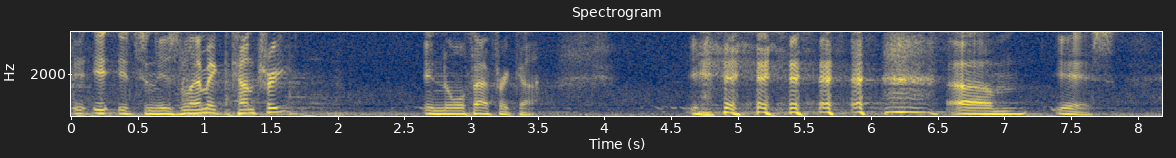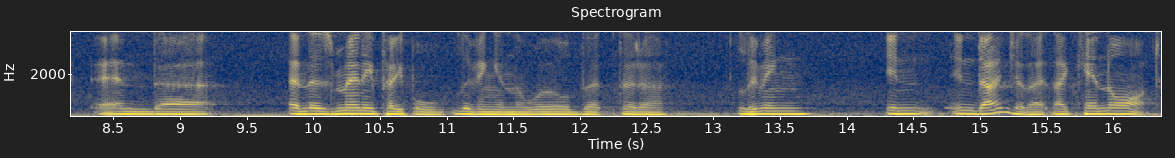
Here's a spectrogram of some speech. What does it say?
It, it, it's an Islamic country in North Africa. um, yes, and uh, and there's many people living in the world that, that are living in in danger. They they cannot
